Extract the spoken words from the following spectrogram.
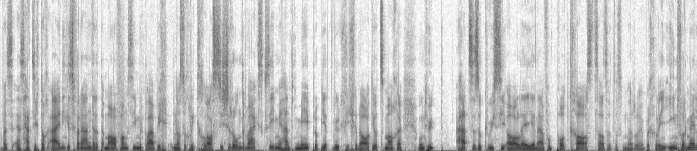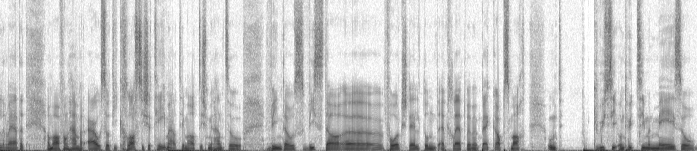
was, es hat sich doch einiges verändert. Am Anfang sind wir, glaube ich, noch so ein bisschen klassischer unterwegs gewesen. Wir haben mehr probiert, wirklich Radio zu machen und heute hat es so gewisse Anleihen auch von Podcasts, also dass wir eben ein bisschen informeller werden. Am Anfang haben wir auch so die klassischen Themen auch thematisch. Wir haben so Windows Vista äh, vorgestellt und erklärt, wie man Backups macht und gewisse, und heute sind wir mehr so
